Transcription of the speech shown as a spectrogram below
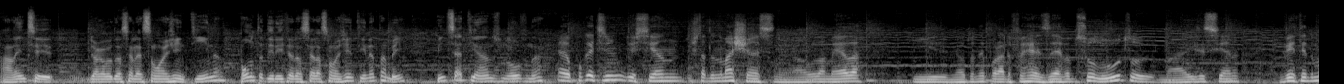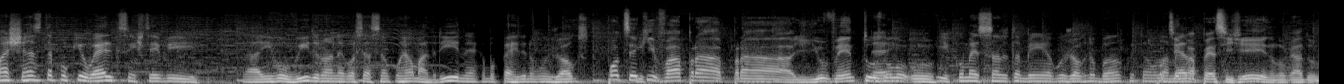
além de ser jogador da seleção argentina, ponta direita da seleção argentina também, 27 anos, novo, né? É, o Pochettino esse ano está dando mais chance, né? O Lamela, que na outra temporada foi reserva absoluto, mas esse ano vem tendo mais chance, até porque o Eriksen esteve ah, envolvido numa negociação com o Real Madrid, né? Acabou perdendo alguns jogos Pode ser E- que vá pra Juventus, É, no, o- e começando também alguns jogos no banco, então o pode ser Lamela pra PSG, no lugar do...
